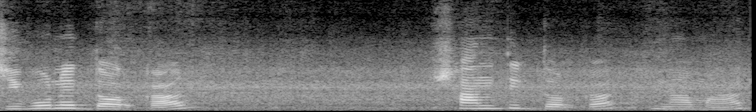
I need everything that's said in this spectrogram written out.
জীবনের দরকার, শান্তির দরকার, নামাজ।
